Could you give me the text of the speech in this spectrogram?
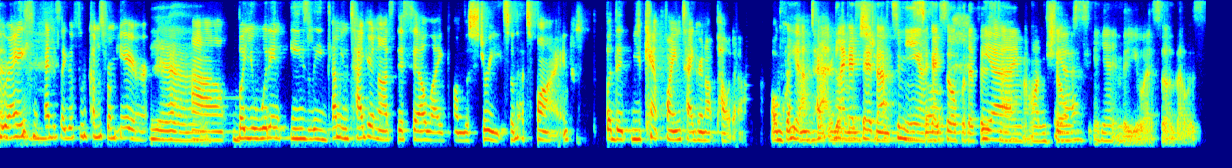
right? And it's like the food comes from here. Yeah. Uh, but you wouldn't easily. I mean, tiger nuts they sell like on the street, so that's fine but that you can't find tiger nut powder or ground yeah, tiger that, like I said, that to me, so, like I saw for the first yeah, time on shows yeah. here in the US. So that was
